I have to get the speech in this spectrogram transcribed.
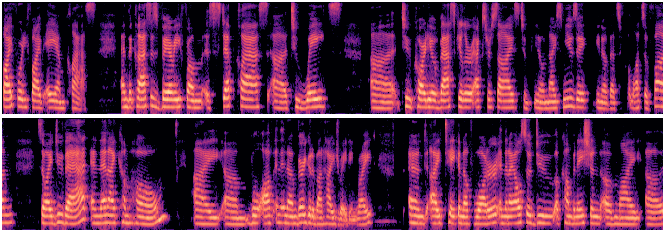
5:45 a.m. class, and the classes vary from a step class uh, to weights uh, to cardiovascular exercise to you know nice music you know that's lots of fun. So i do that and then i come home. I um, will off and i'm very good about hydrating right? And i take enough water and then i also do a combination of my uh,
